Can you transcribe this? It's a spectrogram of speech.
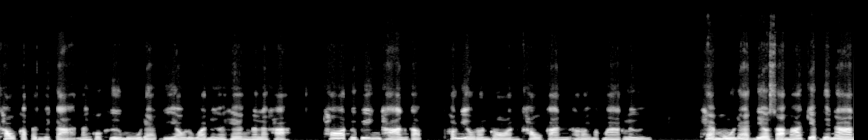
เข้ากับบรรยากาศนั่นก็คือหมูแดดเดียวหรือว่าเนื้อแห้งนั่นแหละค่ะทอดหรือปิ้งทานกับ ข้าวเหนียวร้อนๆเข้ากันอร่อยมากๆเลย แถมหมูแดดเดียวสามารถเก็บได้นาน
